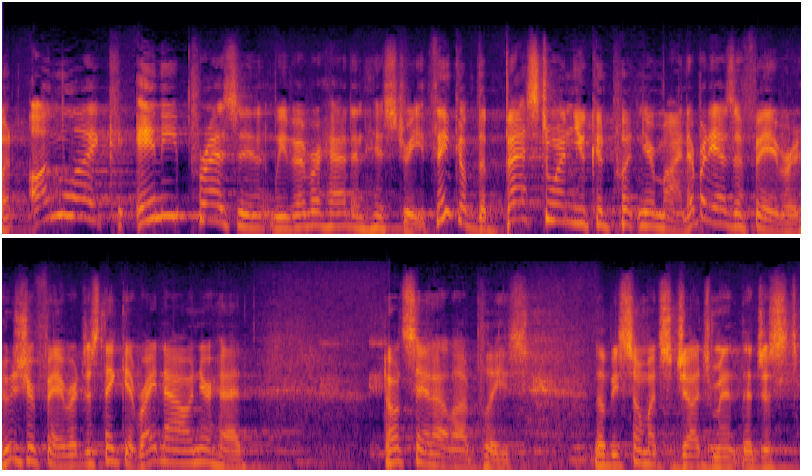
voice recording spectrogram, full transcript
But unlike any president we've ever had in history, think of the best one you can put in your mind. Everybody has a favorite. Who's your favorite? Just think it right now in your head. Don't say it out loud, please. There'll be so much judgment that just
